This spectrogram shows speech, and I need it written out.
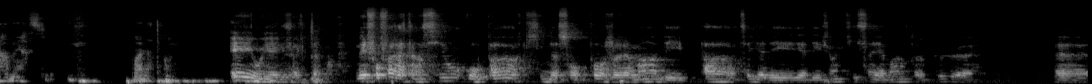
remercier. voilà. Eh oui, exactement. Mais il faut faire attention aux peurs qui ne sont pas vraiment des peurs. Il y, a des gens qui s'inventent un peu. Euh, euh,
